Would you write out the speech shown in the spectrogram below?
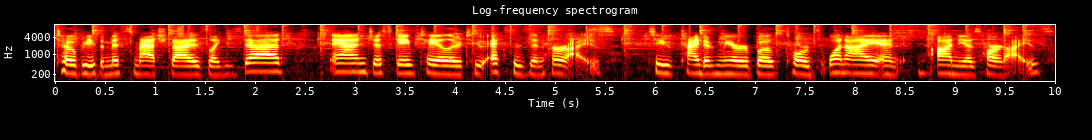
Toby the mismatched eyes like his dad, and just gave Taylor two X's in her eyes to kind of mirror both towards one eye and Anya's hard eyes.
